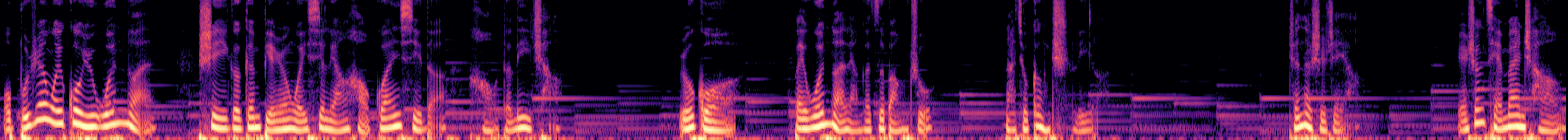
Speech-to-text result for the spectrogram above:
我不认为过于温暖是一个跟别人维系良好关系的好的立场。如果被温暖两个字绑住。”那就更吃力了。真的是这样，人生前半场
